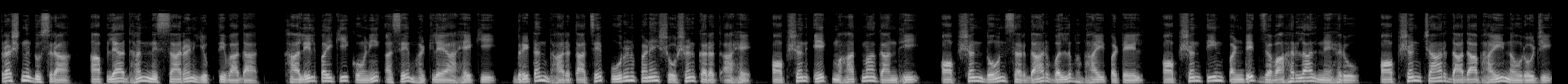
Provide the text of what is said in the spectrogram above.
प्रश्न दुसरा, आपल्या धन निस्सारण युक्तिवादात खालीलपैकी कोणी असे म्हटले आहे की, ब्रिटन भारताचे पूर्णपणे शोषण करत आहे. ऑप्शन एक महात्मा गांधी, ऑप्शन दोन सरदार वल्लभभाई पटेल, ऑप्शन तीन पंडित जवाहरलाल नेहरू, ऑप्शन चार दादाभाई नवरोजी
